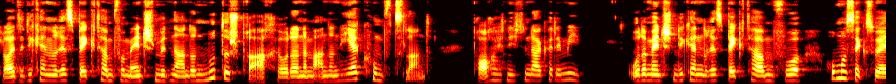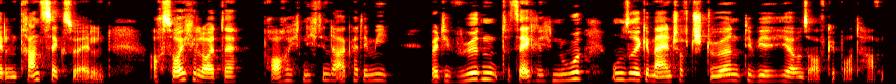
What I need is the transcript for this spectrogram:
Leute, die keinen Respekt haben vor Menschen mit einer anderen Muttersprache oder einem anderen Herkunftsland. Brauche ich nicht in der Akademie. Oder Menschen, die keinen Respekt haben vor Homosexuellen, Transsexuellen. Auch solche Leute brauche ich nicht in der Akademie, weil die würden tatsächlich nur unsere Gemeinschaft stören, die wir hier uns aufgebaut haben.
